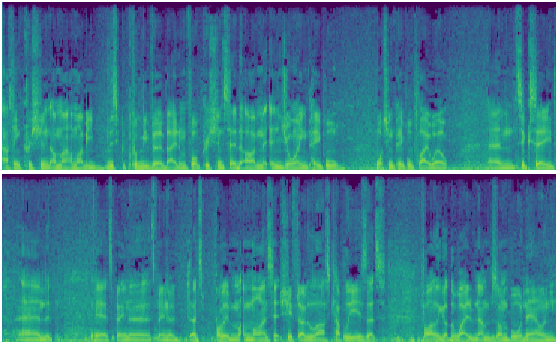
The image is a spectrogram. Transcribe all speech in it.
I think Christian, I might, I might be, this could be verbatim for what Christian said. I'm enjoying people, watching people play well and succeed. And it, yeah, it's been a, it's been a, it's probably a mindset shift over the last couple of years. That's finally got the weight of numbers on board now, and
